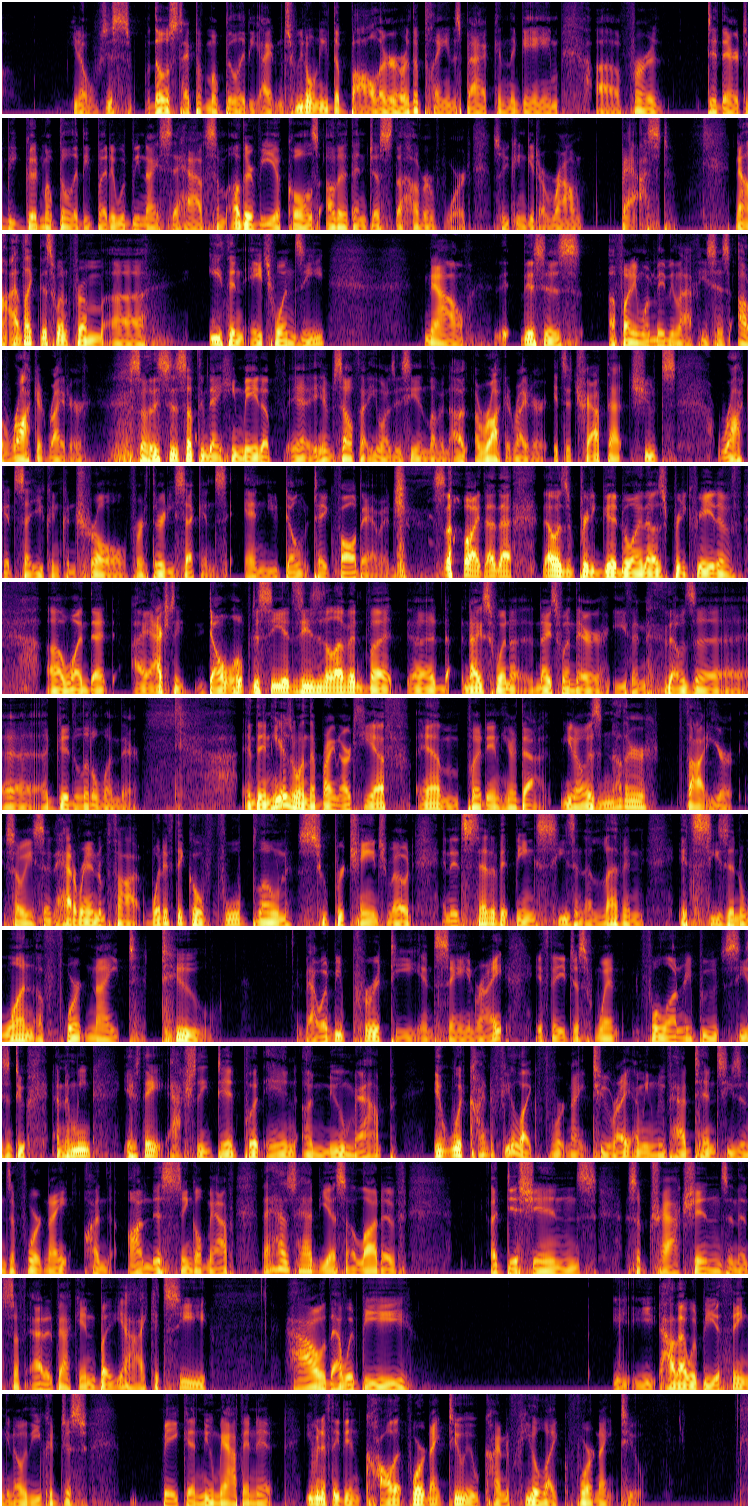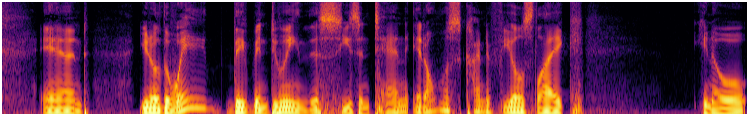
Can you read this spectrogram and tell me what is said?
you know, just those type of mobility items. We don't need the baller or the planes back in the game uh, for to there to be good mobility, but it would be nice to have some other vehicles other than just the hoverboard, so you can get around fast. Now, I like this one from uh, Ethan H1Z. Now, this is a funny one made me laugh. He says a rocket rider. So this is something that he made up uh, himself that he wants to see in Eleven. A, a rocket rider. It's a trap that shoots rockets that you can control for 30 seconds and you don't take fall damage. so I thought that that was a pretty good one. That was a pretty creative uh, one that I actually don't hope to see in season 11, but uh, nice one, uh, nice one there, Ethan. that was a, a, a good little one there. And then here's one that Brian RTFM put in here that, you know, is another thought here. So he said, had a random thought. What if they go full blown super change mode and instead of it being season 11, it's season 1 of Fortnite 2? That would be pretty insane, right? If they just went full on reboot season 2. And I mean, if they actually did put in a new map it would kind of feel like Fortnite too, right? I mean, we've had 10 seasons of Fortnite on on this single map. That has had yes, a lot of additions, subtractions and then stuff added back in, but yeah, I could see how that would be how that would be a thing, you know, you could just make a new map in it. Even if they didn't call it Fortnite 2, it would kind of feel like Fortnite 2. And you know the way they've been doing this season 10 it almost kind of feels like you know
